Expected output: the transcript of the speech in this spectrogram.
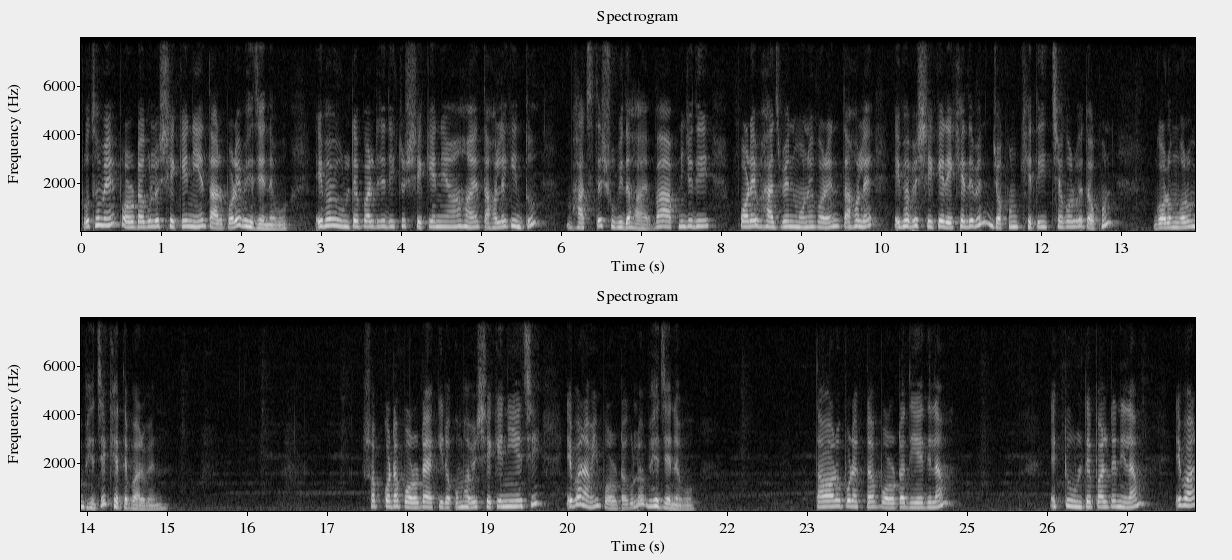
প্রথমে পরোটাগুলো সেকে নিয়ে তারপরে ভেজে নেব। এইভাবে উল্টে পাল্টে যদি একটু সেকে নেওয়া হয়, তাহলে কিন্তু ভাজতে সুবিধা হয়। বা আপনি যদি পরে ভাজবেন মনে করেন, তাহলে এইভাবে সেকে রেখে দেবেন। যখন খেতে ইচ্ছা করবে তখন গরম গরম ভেজে খেতে পারবেন। সব কটা পরোটা একই রকমভাবে সেকে নিয়েছি, এবার আমি পরোটাগুলো ভেজে নেব। তাওয়ার ওপর একটা পরোটা দিয়ে দিলাম, একটু উল্টে পাল্টে নিলাম, এবার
